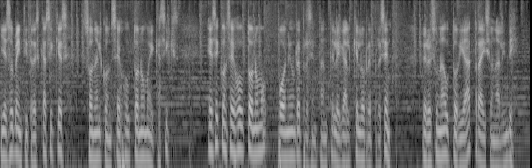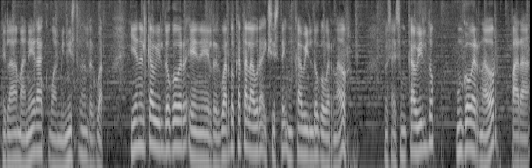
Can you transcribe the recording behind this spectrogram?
y esos 23 caciques son el Consejo Autónomo de Caciques. Ese Consejo Autónomo pone un representante legal que lo representa, pero es una autoridad tradicional indígena. Es la manera como administran el resguardo. Y en el cabildo en el resguardo Catalaura existe un cabildo gobernador. O sea, es un cabildo, un gobernador para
